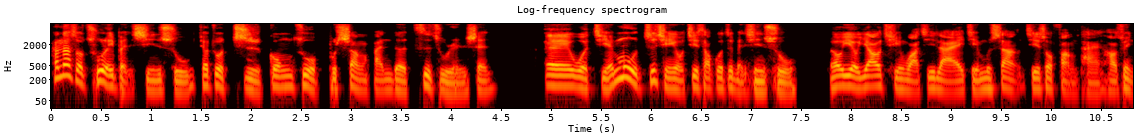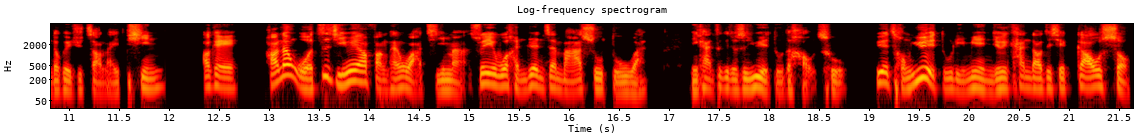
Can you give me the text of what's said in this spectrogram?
他那时候出了一本新书，叫做《只工作不上班的自主人生》。诶，我节目之前有介绍过这本新书，然后也有邀请瓦基来节目上接受访谈，好，所以你都可以去找来听。OK，好，那我自己因为要访谈瓦基嘛，所以我很认真把他书读完。你看，这个就是阅读的好处，因为从阅读里面你就会看到这些高手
